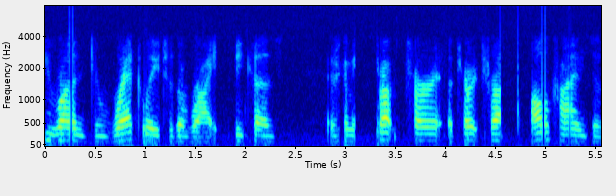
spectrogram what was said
you run directly to the right because there's going to be a truck turret, a turret truck, all kinds of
